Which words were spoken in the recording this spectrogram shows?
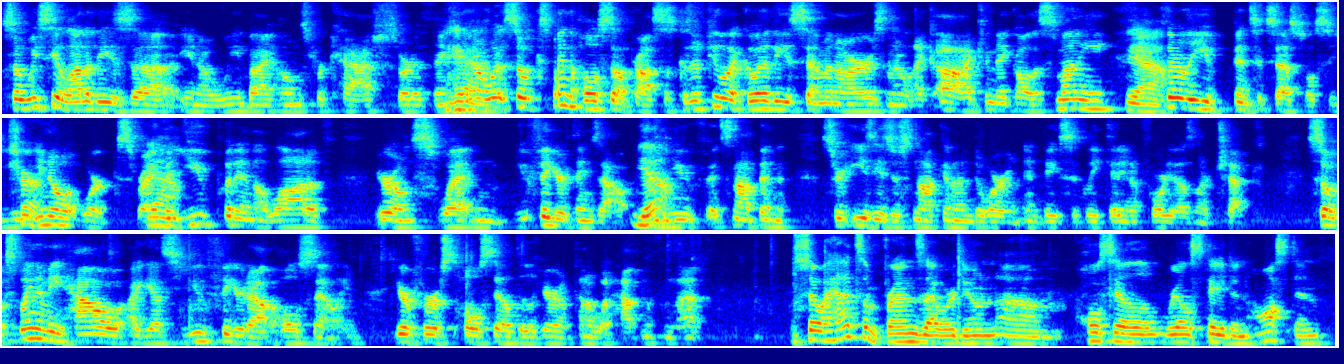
So we see a lot of these, uh, you know, we buy homes for cash sort of thing. Yeah. You know, so explain the wholesale process because there's people that go to these seminars and they're like, "Oh, I can make all this money." Yeah. Clearly, you've been successful, so you, Sure. you know it works, right? Yeah. But you've put in a lot of your own sweat and you figure things out. Yeah. And you've it's not been so easy as just knocking on a door and, and basically getting a forty thousand dollar check. So explain to me how I guess you figured out wholesaling. Your first wholesale deal here and kind of what happened from that. So I had some friends that were doing um, wholesale real estate in Austin,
